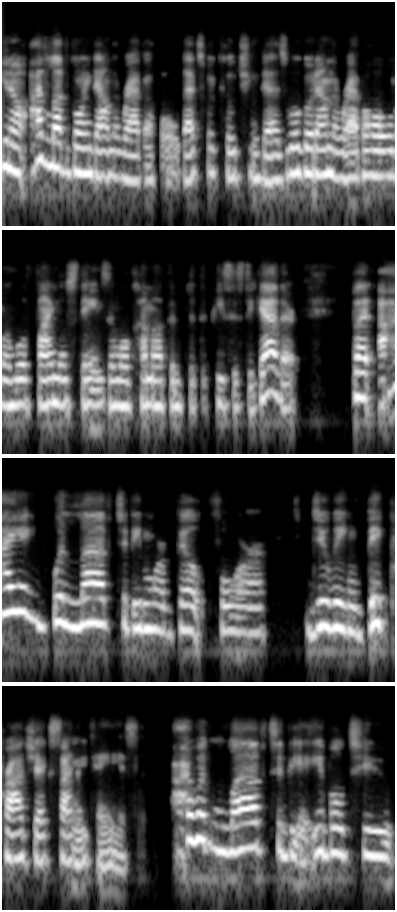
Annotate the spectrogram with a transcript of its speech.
you know, I love going down the rabbit hole. That's what coaching does. We'll go down the rabbit hole and we'll find those things and we'll come up and put the pieces together. But I would love to be more built for doing big projects simultaneously. I would love to be able to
